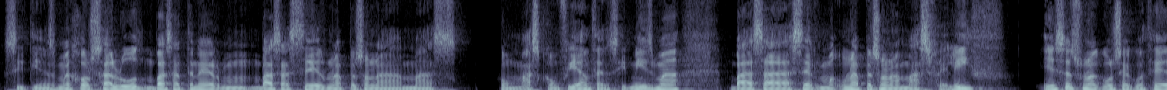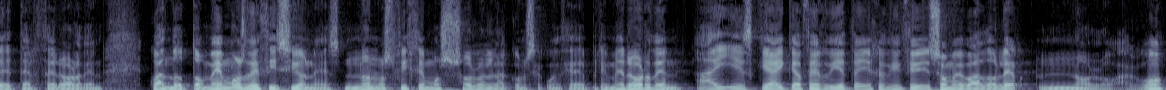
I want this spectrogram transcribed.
si tienes mejor salud, vas a tener, vas a ser una persona más con más confianza en sí misma, vas a ser una persona más feliz. Esa es una consecuencia de tercer orden. Cuando tomemos decisiones, no nos fijemos solo en la consecuencia de primer orden. Ay, es que hay que hacer dieta y ejercicio y eso me va a doler. No lo hago.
